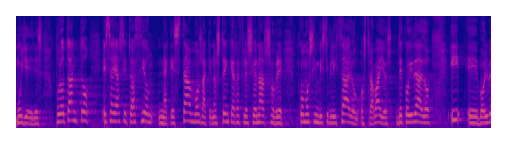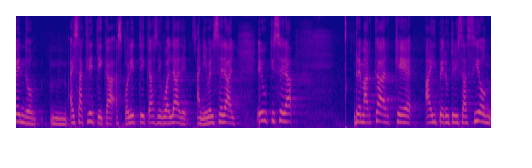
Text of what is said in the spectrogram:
mulleres. Por lo tanto, esa é a situación na que estamos, na que nos ten ten que reflexionar sobre como se invisibilizaron os traballos de coidado e eh, volvendo mm, a esa crítica ás políticas de igualdade a nivel xeral, eu quisera remarcar que a hiperutilización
